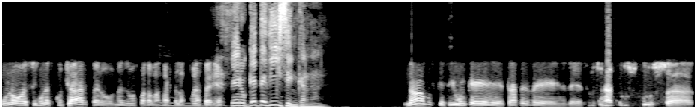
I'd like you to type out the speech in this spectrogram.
uno según escuchar, pero no es más para bajarte la pura feria. ¿Pero qué te dicen, carnal? No, pues que según que trates de, de solucionar tus, tus, ah,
